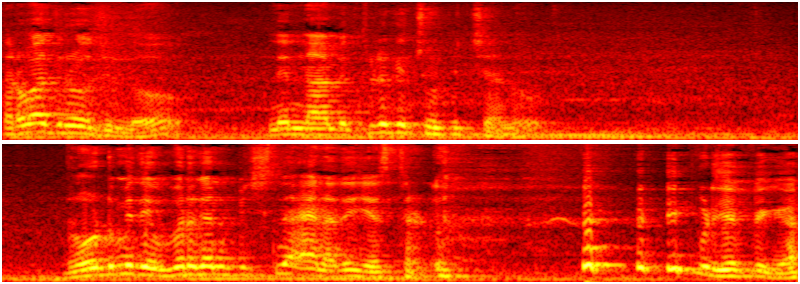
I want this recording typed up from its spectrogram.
తర్వాతి రోజుల్లో నేను నా మిత్రుడికి చూపించాను. రోడ్డు మీద ఎవరు కనిపించినా ఆయన అదే చేస్తాడు. ఇప్పుడు చెప్పిగా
